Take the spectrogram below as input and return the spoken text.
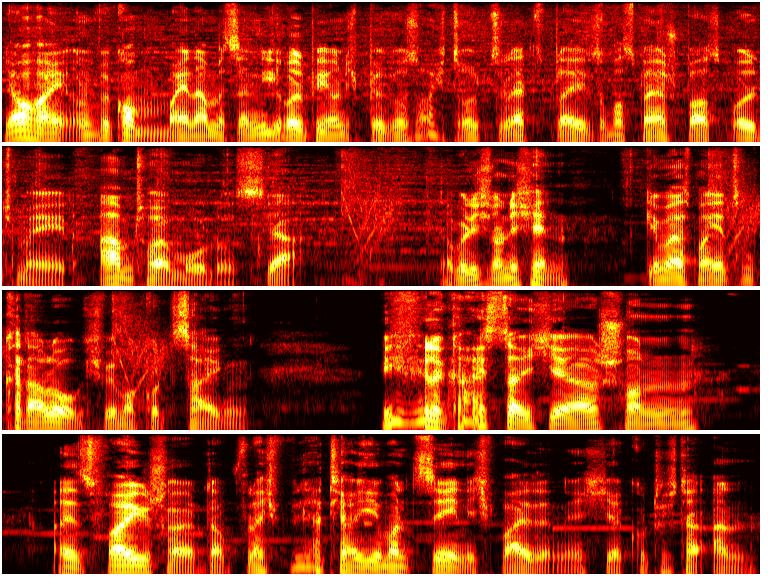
Ja, hi und willkommen. Mein Name ist Andy Rolpe und ich begrüße euch zurück zu Let's Play Super Smash Bros. Ultimate Abenteuermodus. Ja, da will ich noch nicht hin. Gehen wir erstmal jetzt zum Katalog. Ich will mal kurz zeigen, wie viele Geister ich hier schon alles freigeschaltet habe. Vielleicht will ja jemand sehen. Ich weiß es nicht. Hier guckt euch das an.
